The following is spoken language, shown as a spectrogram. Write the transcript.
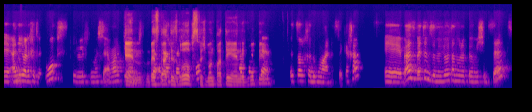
אה, אני הולכת ל groups, כאילו לפי מה שאמרתי. כן, best practice groups, חשבון פרטי, אין לי groupים. כן, לצורך הדוגמה נעשה ככה. אה, ואז בעצם זה מביא אותנו ל-permission set.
